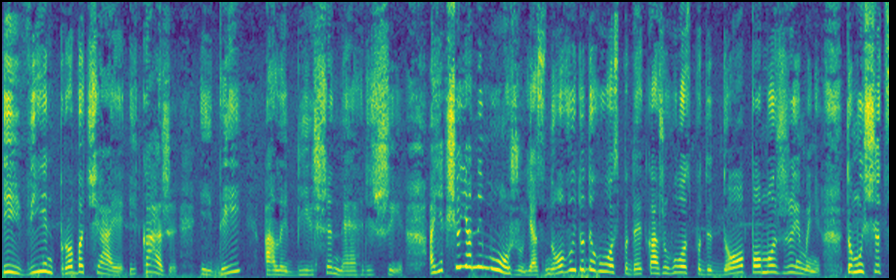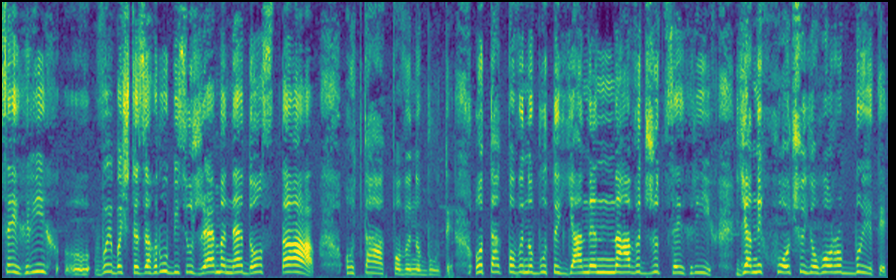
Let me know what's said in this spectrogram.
І Він пробачає і каже: Іди. Але більше не гріши. А якщо я не можу, я знову йду до Господа і кажу: Господи, допоможи мені, тому що цей гріх, вибачте, за грубість уже мене достав. Отак повинно бути. Отак повинно бути. Я ненавиджу цей гріх. Я не хочу його робити.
